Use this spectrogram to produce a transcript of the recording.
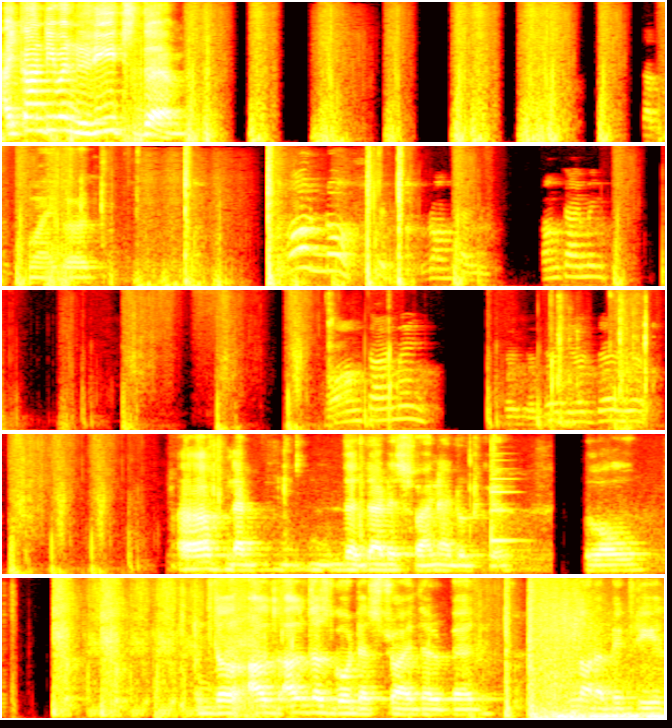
I can't even reach them. Oh my god. Oh no! Shit! Wrong timing. Wrong timing. Wrong timing. They're here, they're here, they're here. Uh, that, that that is fine. I don't care. Lol. The, I'll I'll just go destroy their bed. Not a big deal.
